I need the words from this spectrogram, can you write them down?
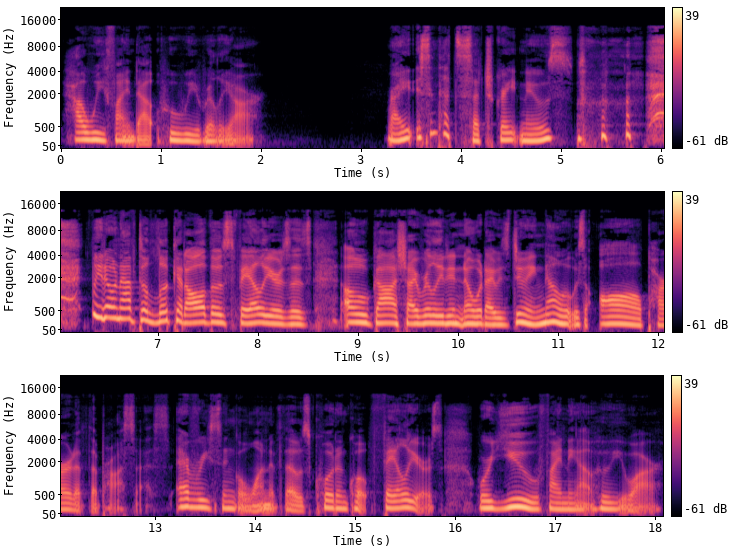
how we find out who we really are right? Isn't that such great news? we don't have to look at all those failures as, oh gosh, I really didn't know what I was doing. No, it was all part of the process. Every single one of those quote unquote failures were you finding out who you are.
